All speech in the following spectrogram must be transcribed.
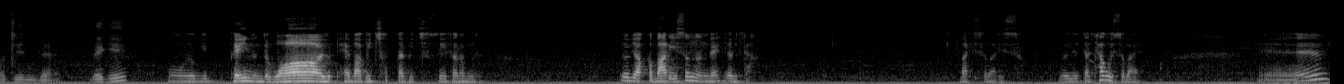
어디인데? 맥이? 어, 여기 배 있는데. 와, 이거 배봐. 미쳤다, 미쳤어, 이 사람들. 여기 아까 말이 있었는데? 여기 있다. 말 있어, 말 있어. 여기 일단 타고 있어, 말. 예.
